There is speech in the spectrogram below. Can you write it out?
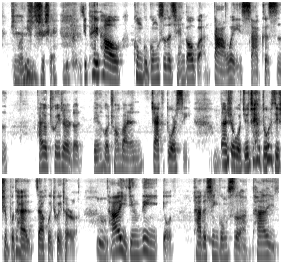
英文名字是谁，以及 PayPal 控股公司的前高管大卫·萨克斯，还有 Twitter 的。联合创办人 Jack Dorsey，但是我觉得 Jack Dorsey 是不太再回 Twitter 了。嗯，他已经另有他的新公司了，他已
